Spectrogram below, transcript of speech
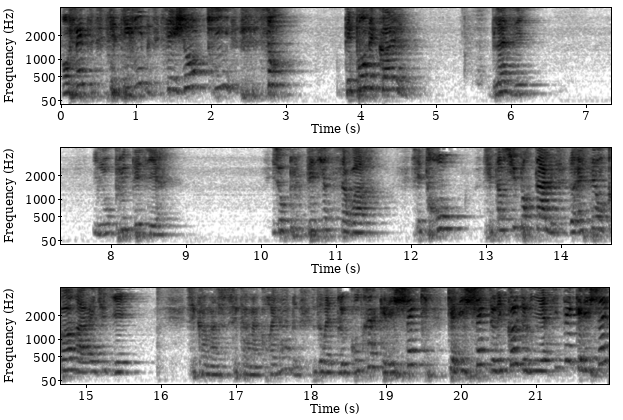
En fait, c'est terrible, ces gens qui sortent des bancs d'école, blasés, ils n'ont plus de désir. Ils n'ont plus de désir de savoir. C'est trop. C'est insupportable de rester encore à étudier. C'est quand, quand même incroyable. Ça devrait être le contraire. Quel échec Quel échec de l'école, de l'université Quel échec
